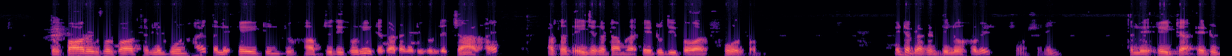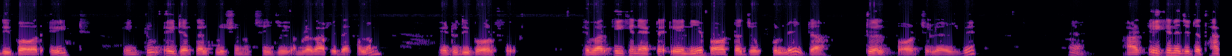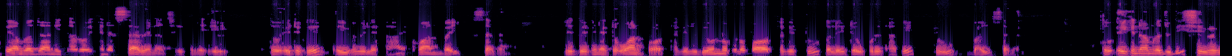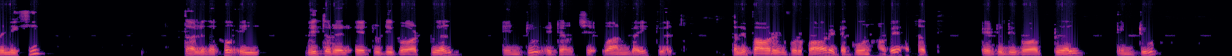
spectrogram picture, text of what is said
তো পাওয়ারের উপর পাওয়ার থাকলে গুণ হয়, তাহলে এইট ইন্টু হাফ যদি করি, এটা কাটাকাটি করলে চার হয়। অর্থাৎ এই জায়গাটা আমরা এ টু দি পাওয়ার ফোর পাবো। এটা ব্র্যাকেট দিলেও হবে, সমস্যা নেই। তাহলে এইটা a to the power eight into এইটার ক্যালকুলেশন হচ্ছে যে আমরা রাফে দেখালাম এ টু দি পাওয়ার ফোর এবার এইখানে একটা এ নিয়ে পাওয়ারটা যোগ করলে এটা টুয়েলভ পাওয়ার চলে আসবে। হ্যাঁ আর এইখানে যেটা থাকে আমরা জানি ধরো এখানে সেভেন আছে, এখানে এ তো এটাকে এইভাবে লেখা হয় ওয়ান বাই সেভেন যেহেতু এখানে একটা ওয়ান পাওয়ার থাকে, যদি অন্য কোনো পাওয়ার থাকে টু তাহলে এটা উপরে থাকে টু বাই সেভেন তো এইখানে আমরা যদি সেইভাবে লিখি, তাহলে দেখো এই ভিতরের a to the power twelve into এটা হচ্ছে ওয়ান বাই টুয়েলভ তাহলে পাওয়ারের উপর পাওয়ার এটা গুণ হবে, অর্থাৎ a to the power twelve into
